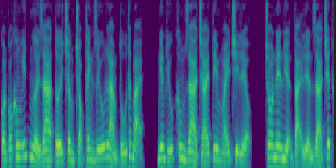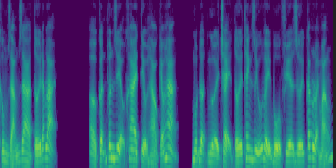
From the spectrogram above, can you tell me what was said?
Còn có không ít người ra tới châm trọc thanh dữ làm tú thất bại, nghiên cứu không ra trái tim máy trị liệu, cho nên hiện tại liền giả chết không dám ra tới đáp lại. Ở cận thuân diệu khai tiểu hào kéo hạ, một đợt người chạy tới thanh dữ vẩy bổ phía dưới các loại mắng.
